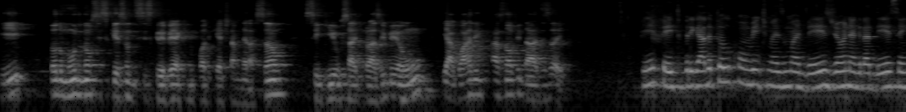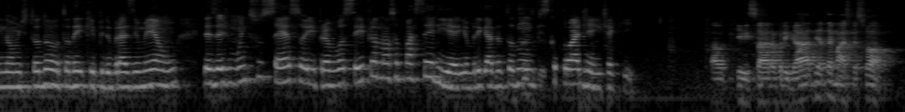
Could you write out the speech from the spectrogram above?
E todo mundo não se esqueçam de se inscrever aqui no podcast da mineração, seguir o site Brasil 61 e aguardem as novidades aí. Perfeito, obrigada pelo convite mais uma vez, Johnny. Agradeço em nome de todo, toda a equipe do Brasil 61. Desejo muito sucesso aí para você e para nossa parceria. E obrigada a todo mundo que escutou a gente aqui. Ok, Sara, obrigado e até mais, pessoal.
